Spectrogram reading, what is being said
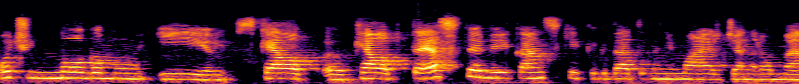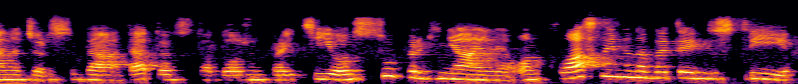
очень многому, и scallop-тесты э, американские, когда ты нанимаешь general manager сюда, да, то есть он должен пройти, он супер гениальный, он классный именно в этой индустрии,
